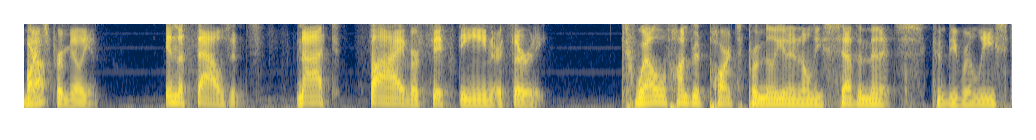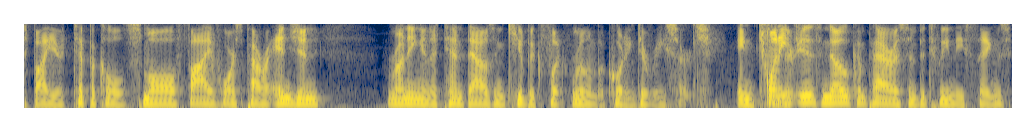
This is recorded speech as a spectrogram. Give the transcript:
parts Yep. per million. In the thousands, not five or fifteen or thirty. 1,200 parts per million in only seven minutes can be released by your typical small five horsepower engine running in a 10,000 cubic foot room, according to research. In 20 so there is no comparison between these things.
